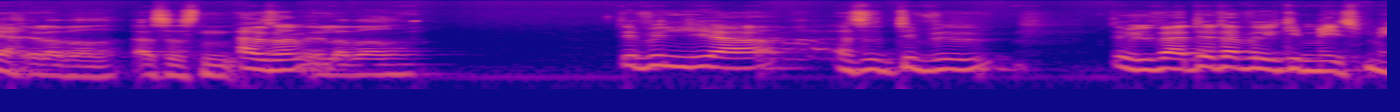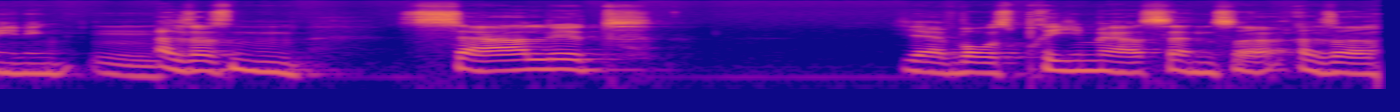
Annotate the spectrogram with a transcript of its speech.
Ja. Eller hvad? Altså sådan, Altså- eller hvad? Det vil jeg, altså det vil, det vil være det, der vil give mest mening. Mm. Altså sådan særligt, ja, vores primære sensor, altså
